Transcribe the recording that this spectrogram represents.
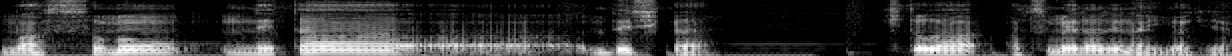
まあそのネタでしか人が集められないわけじゃん。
